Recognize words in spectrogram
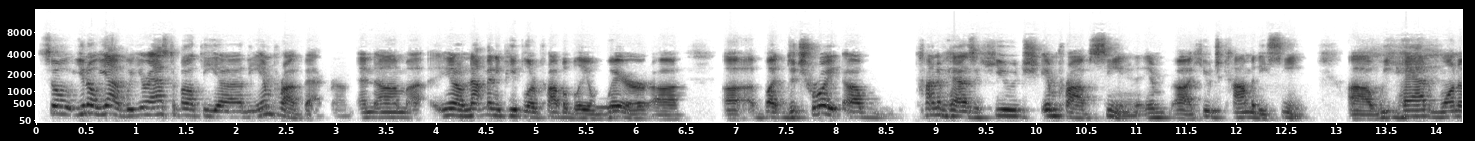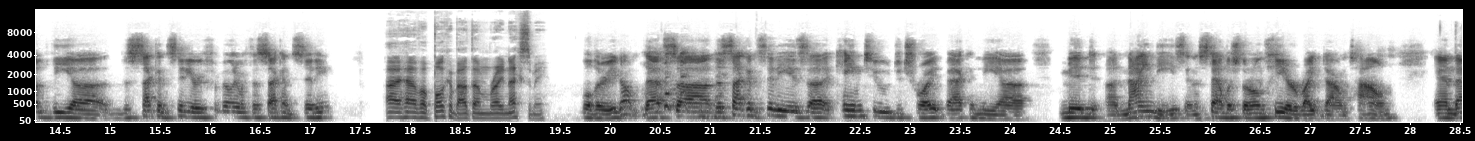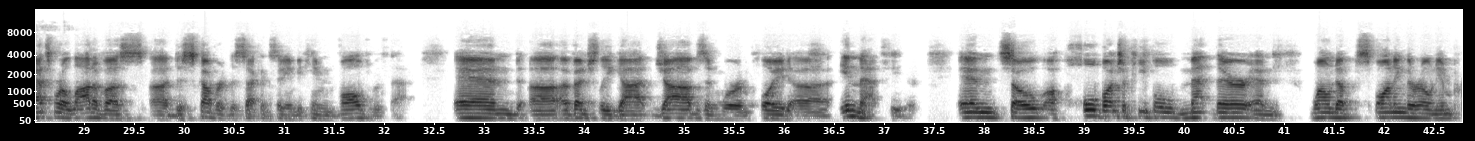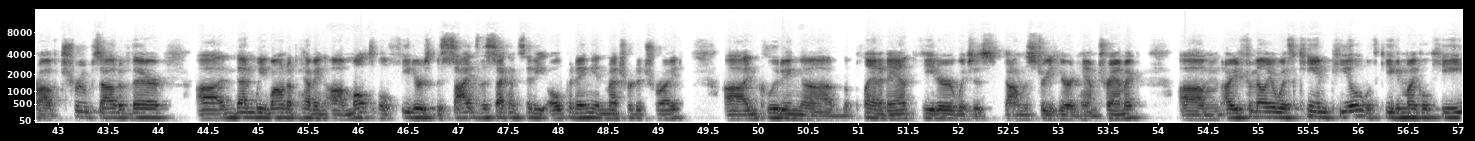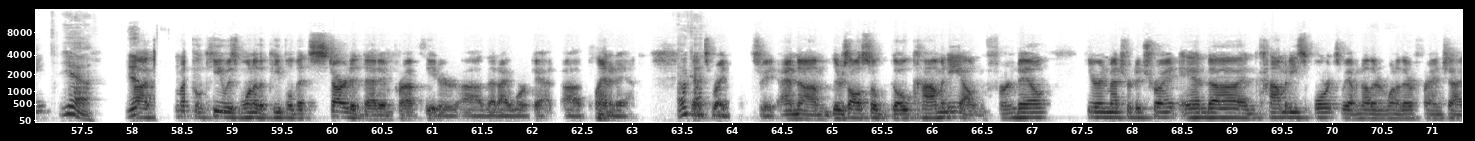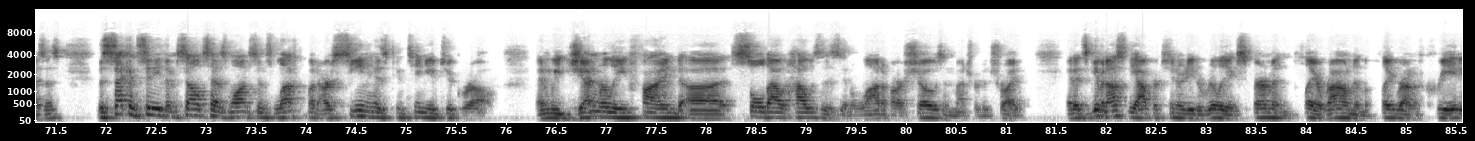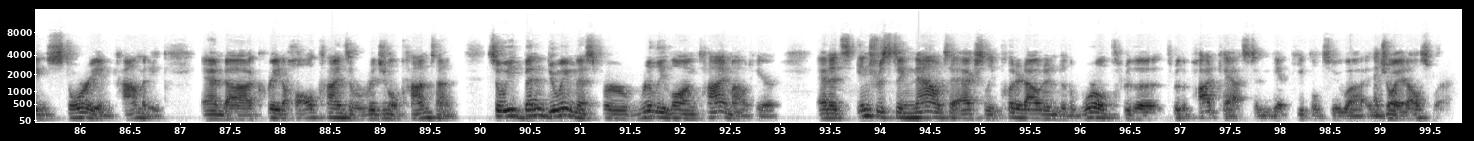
So you know, yeah, but you're asked about the uh, the improv background, and um, uh, you know, not many people are probably aware, uh, uh, but Detroit uh, kind of has a huge improv scene, a uh, huge comedy scene. Uh, we had one of the uh, the Second City. Are you familiar with the Second City? I have a book about them right next to me. Well, there you go. That's uh, the Second City is uh, came to Detroit back in the uh, mid uh, '90s and established their own theater right downtown, and that's where a lot of us uh, discovered the Second City and became involved with that, and uh, eventually got jobs and were employed uh, in that theater. And so a whole bunch of people met there and wound up spawning their own improv troupes out of there. Uh, and then we wound up having uh, multiple theaters besides the Second City opening in Metro Detroit, uh, including uh, the Planet Ant Theater, which is down the street here in Hamtramck. Um, are you familiar with Key and Peele with Keegan Michael Key? yeah. Yeah. Uh, Michael Key was one of the people that started that improv theater uh, that I work at, uh, Planet Ant. Okay. That's right street. And um, there's also Go Comedy out in Ferndale here in Metro Detroit, and uh, and Comedy Sports. We have another one of their franchises. The Second City themselves has long since left, but our scene has continued to grow. And we generally find uh, sold out houses in a lot of our shows in Metro Detroit. And it's given us the opportunity to really experiment and play around in the playground of creating story and comedy and uh, create all kinds of original content. So we've been doing this for a really long time out here and it's interesting now to actually put it out into the world through the through the podcast and get people to uh, enjoy it elsewhere.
